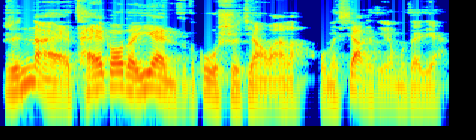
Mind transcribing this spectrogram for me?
人矮才高的晏子的故事讲完了，我们下个节目再见。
